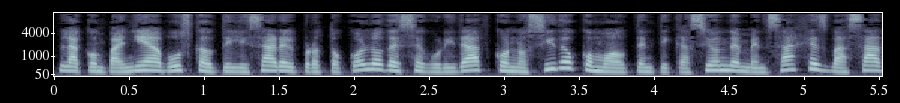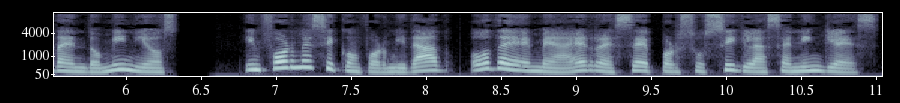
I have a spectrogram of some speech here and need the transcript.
La compañía busca utilizar el protocolo de seguridad conocido como autenticación de mensajes basada en dominios, informes y conformidad, o DMARC por sus siglas en inglés.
